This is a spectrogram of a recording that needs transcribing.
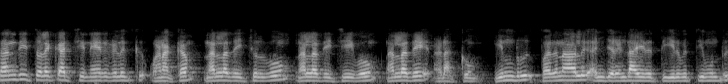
தந்தி தொலைக்காட்சி நேயர்களுக்கு வணக்கம். நல்லதை சொல்வோம் நல்லதை செய்வோம் நல்லதே நடக்கும். இன்று பதினாலு அஞ்சு ரெண்டாயிரத்தி இருபத்தி மூன்று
